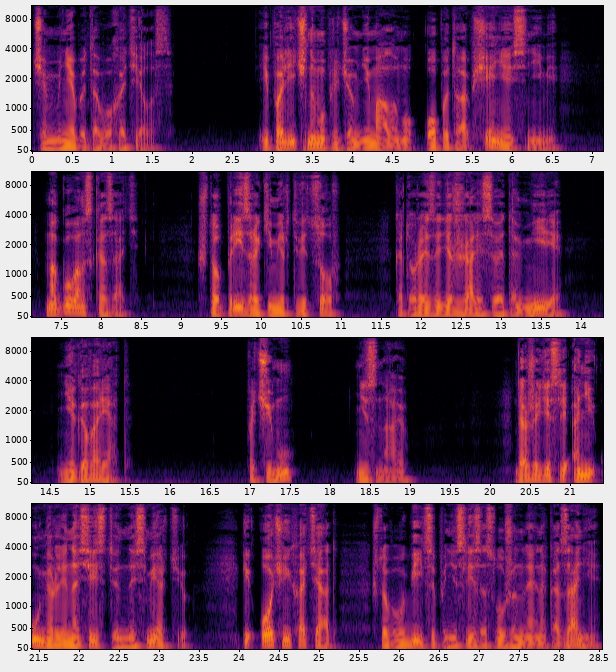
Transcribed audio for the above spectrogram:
чем мне бы того хотелось. И по личному, причем немалому, опыту общения с ними могу вам сказать, что призраки мертвецов, которые задержались в этом мире, не говорят. Почему? Не знаю. Даже если они умерли насильственной смертью и очень хотят, чтобы убийцы понесли заслуженное наказание,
